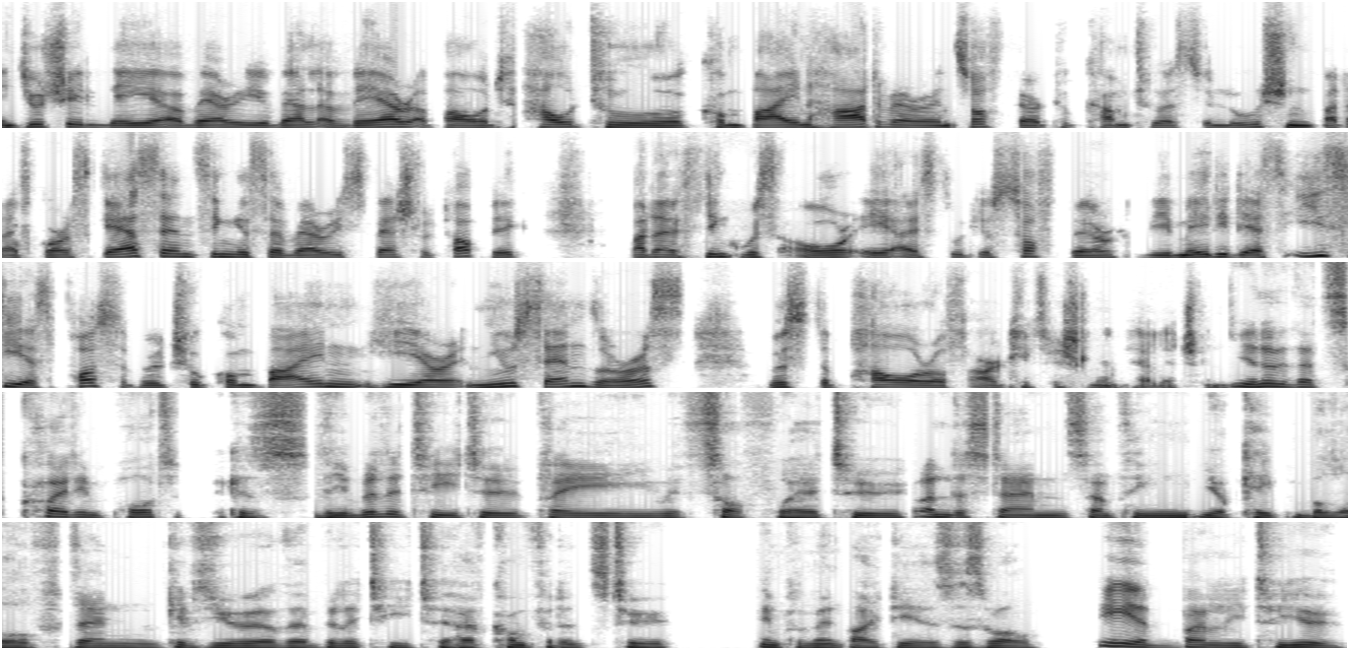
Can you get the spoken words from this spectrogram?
And usually they are very well aware about how to combine hardware and software to come to a solution. But of course, gas sensing is a very special topic. But I think with our AI Studio software, we made it as easy as possible to combine here new sensors with the power of artificial intelligence. You know, that's quite important because the ability to play with software to understand something you're capable of then gives you the ability to have confidence to implement ideas as well. Ian, finally to you.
